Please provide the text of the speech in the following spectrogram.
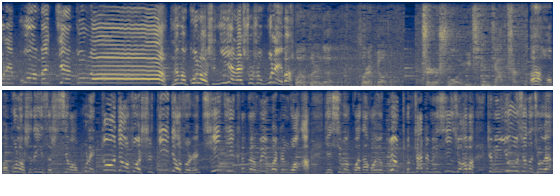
吴磊破门建功了。那么，郭老师你也来说说吴磊吧。我有个人的做人标准，只说于谦家的事儿。啊，好吧，郭老师的意思是希望吴磊高调做事，低调做人，勤勤恳恳为国争光啊！也希望广大网友不要捧杀这名新秀，好吧？这名优秀的球员。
